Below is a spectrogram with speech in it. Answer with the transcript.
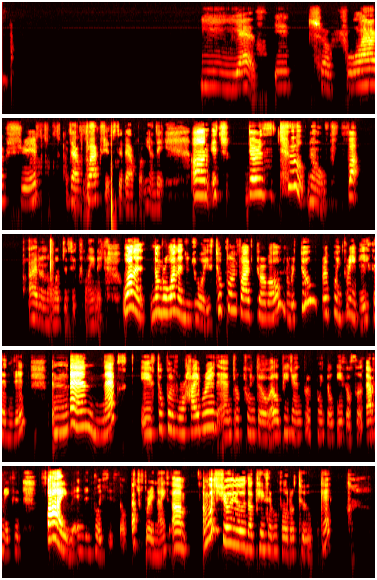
Yes, it's a flagship. It's a flagship sedan from Hyundai. Um, it's there's two, no, five. I don't know. Let's just explain it. One number one engine choice, 2.5 turbo. Number two, 3.3 base engine, and then next is 2.4 hybrid and 3.0 LPG and 3.0 diesel. So that makes it five engine choices. So that's pretty nice. Um, I'm going to show you the K7 photo too. Okay.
